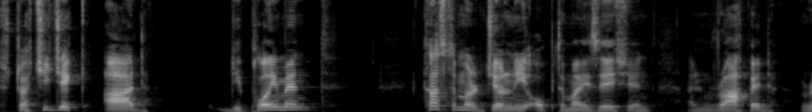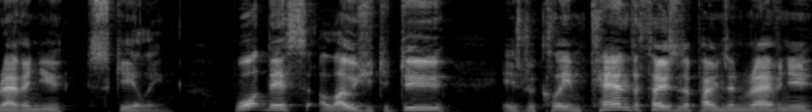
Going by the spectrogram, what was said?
strategic ad deployment, customer journey optimization, and rapid revenue scaling. What this allows you to do is reclaim tens of thousands of pounds in revenue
